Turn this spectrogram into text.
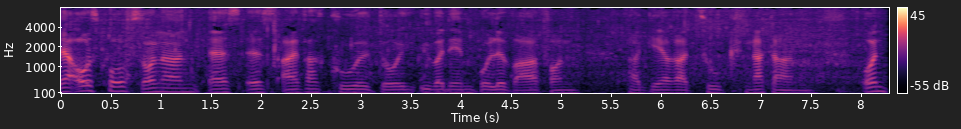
der Auspuff, sondern es ist einfach cool, durch über den Boulevard von Pagera zu knattern und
